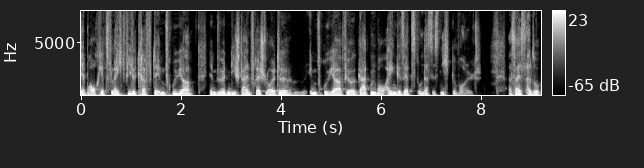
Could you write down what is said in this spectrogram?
der braucht jetzt vielleicht viel Kräfte im Frühjahr, dem würden die Steinfresh-Leute im Frühjahr für Gartenbau eingesetzt und das ist nicht gewollt. Das heißt also,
